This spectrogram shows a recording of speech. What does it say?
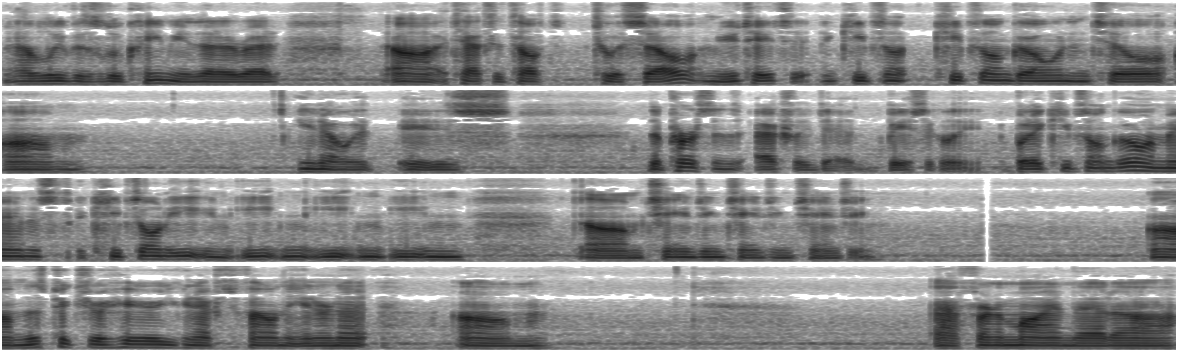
I believe it's leukemia that I read. Uh, attacks itself to a cell and mutates it and keeps on keeps on going until um, you know it is the person's actually dead basically. But it keeps on going, man. It's, it keeps on eating, eating, eating, eating, um, changing, changing, changing. Um, this picture here you can actually find on the internet. Um, a friend of mine that uh,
